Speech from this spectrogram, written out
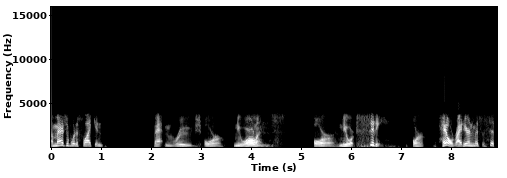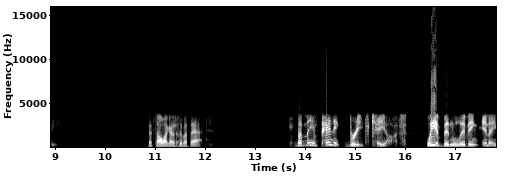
imagine what it's like in Baton Rouge or New Orleans or New York City or hell, right here in Mississippi. That's all I got to say about that. But man, panic breeds chaos. We have been living in a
